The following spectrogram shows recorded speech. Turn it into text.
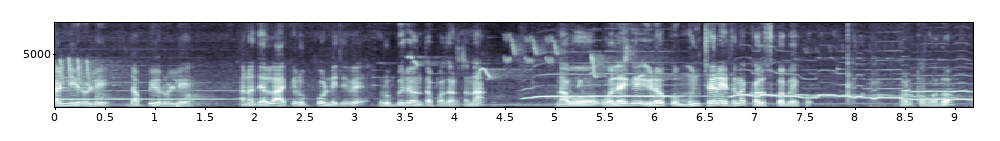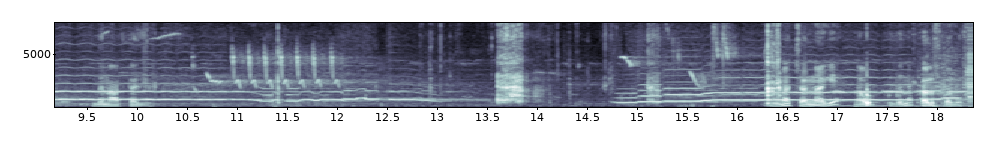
ಸಣ್ಣ ಈರುಳ್ಳಿ ದಪ್ಪ ಈರುಳ್ಳಿ ಅನ್ನೋದೆಲ್ಲ ಹಾಕಿ ರುಬ್ಕೊಂಡಿದ್ದೀವಿ. ರುಬ್ಬಿರೋಂಥ ಪದಾರ್ಥನ ನಾವು ಒಲೆಗೆ ಇಡೋಕ್ಕೂ ಮುಂಚೆನೇ ಇದನ್ನು ಕಲಿಸ್ಕೋಬೇಕು. ನೋಡ್ಕೋಬೋದು. ಇದನ್ನು ಹಾಕ್ತಾಯಿದ್ದೀವಿ ಇದನ್ನು ಚೆನ್ನಾಗಿ ನಾವು ಇದನ್ನು ಕಲಿಸ್ಕೋಬೇಕು.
